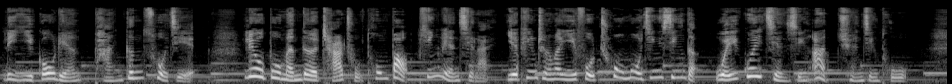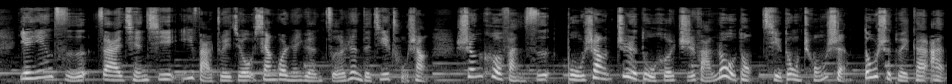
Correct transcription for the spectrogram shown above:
利益勾连盘根错节，六部门的查处通报拼连起来，也拼成了一幅触目惊心的违规减刑案全景图。也因此，在前期依法追究相关人员责任的基础上，深刻反思、补上制度和执法漏洞、启动重审，都是对该案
